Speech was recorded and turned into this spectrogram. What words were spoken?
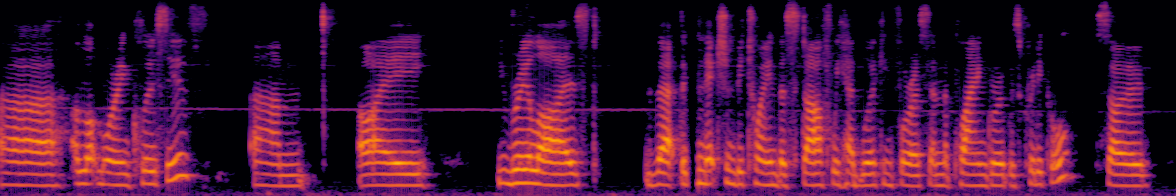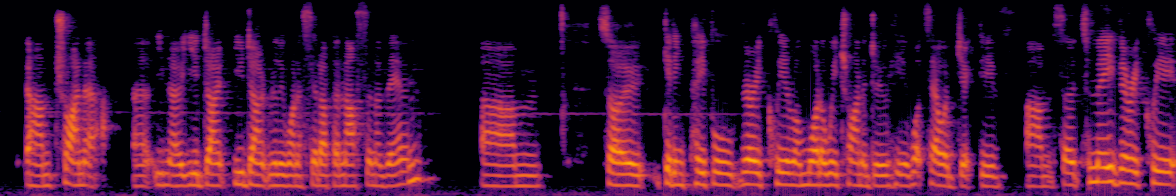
uh, a lot more inclusive um, I realised that the connection between the staff we had working for us and the playing group was critical. So um, trying to, uh, you know, you don't you don't really want to set up an us and a them. Um, so getting people very clear on what are we trying to do here? What's our objective? Um, so to me, very clear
